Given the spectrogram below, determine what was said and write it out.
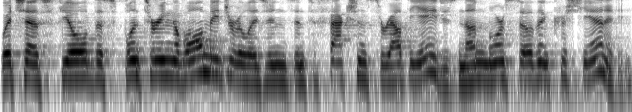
which has fueled the splintering of all major religions into factions throughout the ages, none more so than Christianity,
